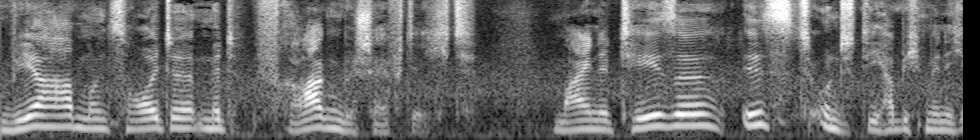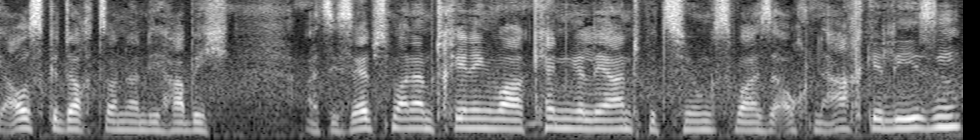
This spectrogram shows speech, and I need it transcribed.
wir haben uns heute mit Fragen beschäftigt. Meine These ist, und die habe ich mir nicht ausgedacht, sondern die habe ich, als ich selbst mal am Training war, kennengelernt bzw. auch nachgelesen,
